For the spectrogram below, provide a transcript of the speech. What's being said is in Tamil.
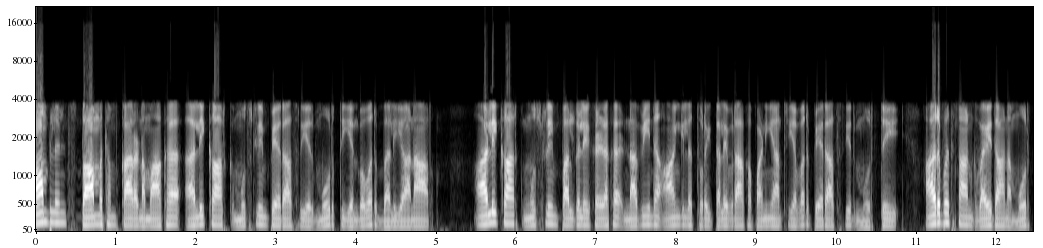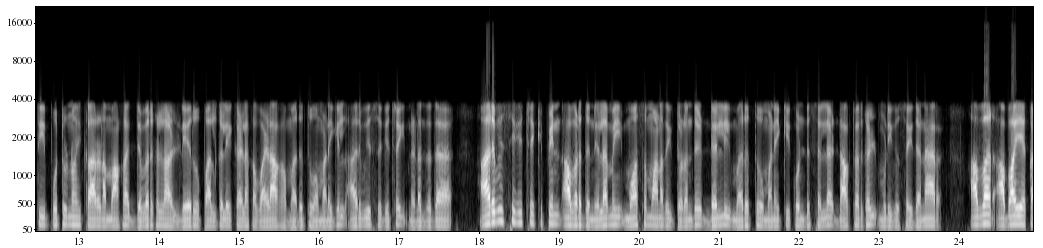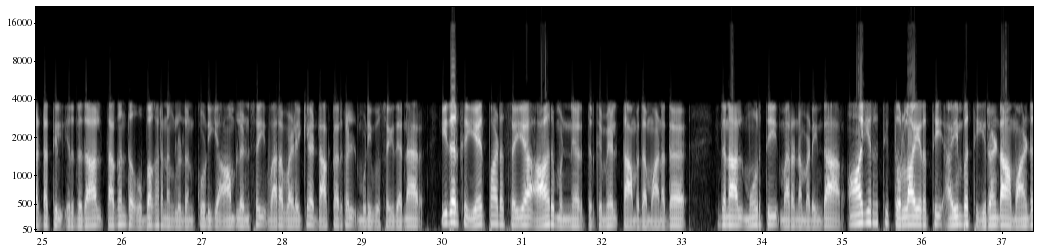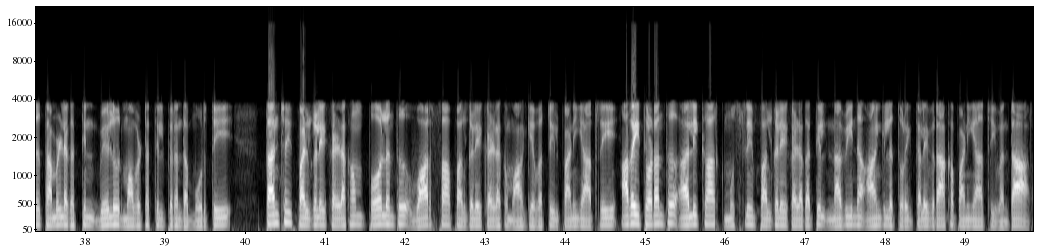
ஆம்புலன்ஸ் தாமதம் காரணமாக அலிகார்க் முஸ்லிம் பேராசிரியர் மூர்த்தி என்பவர் பலியானார். அலிகார்க் முஸ்லிம் பல்கலைக்கழக நவீன ஆங்கிலத்துறை தலைவராக பணியாற்றியவர் பேராசிரியர் மூர்த்தி. அறுபத்தி நான்கு வயதான மூர்த்தி புற்றுநோய் காரணமாக ஜவஹர்லால் நேரு பல்கலைக்கழக வளாக மருத்துவமனையில் அறுவை சிகிச்சை நடந்தது. அறுவை சிகிச்சைக்கு பின் அவரது நிலைமை மோசமானதைத் தொடர்ந்து டெல்லி மருத்துவமனைக்கு கொண்டு செல்ல டாக்டர்கள் முடிவு செய்தனர். அவர் அபாய கட்டத்தில் இருந்ததால் தகுந்த உபகரணங்களுடன் கூடிய ஆம்புலன்ஸை வரவழைக்க டாக்டர்கள் முடிவு செய்தனர். இதற்கு ஏற்பாடு செய்ய ஆறு மணி நேரத்திற்கு மேல் தாமதமானது. இதனால் மூர்த்தி மரணமடைந்தார். ஆயிரத்தி தொள்ளாயிரத்தி ஐம்பத்தி இரண்டாம் ஆண்டு தமிழகத்தின் வேலூர் மாவட்டத்தில் பிறந்த மூர்த்தி தஞ்சை பல்கலைக்கழகம் போலந்து வார்சா பல்கலைக்கழகம் ஆகியவற்றில் பணியாற்றி அதைத் தொடர்ந்து அலிகார்க் முஸ்லிம் பல்கலைக்கழகத்தில் நவீன ஆங்கிலத்துறை தலைவராக பணியாற்றி வந்தார்.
